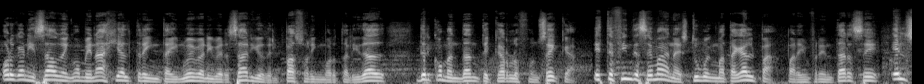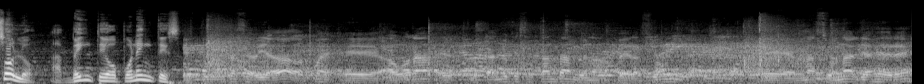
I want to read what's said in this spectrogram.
organizado en homenaje al 39 aniversario del paso a la inmortalidad del comandante Carlos Fonseca. Este fin de semana estuvo en Matagalpa para enfrentarse él solo a 20 oponentes. Están dando en la Federación eh, Nacional de Ajedrez,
